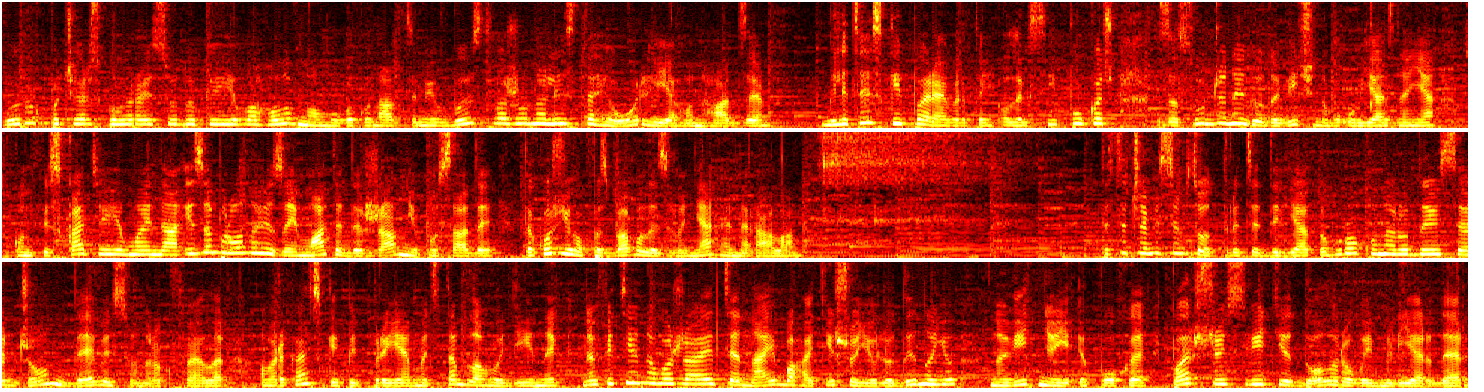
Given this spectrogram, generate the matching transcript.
вирок Печерського райсуду Києва головному виконавцем вбивства журналіста Георгія Гонгадзе. Міліцейський перевертень Олексій Пукач засуджений до довічного ув'язнення з конфіскацією майна і забороною займати державні посади. Також його позбавили звання генерала. 1839 року народився Джон Девісон Рокфеллер, американський підприємець та благодійник. Неофіційно вважається найбагатішою людиною новітньої епохи. Перший у світі доларовий мільярдер.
